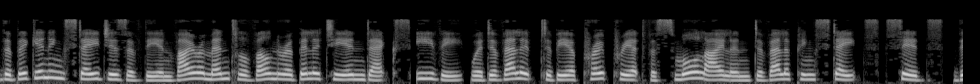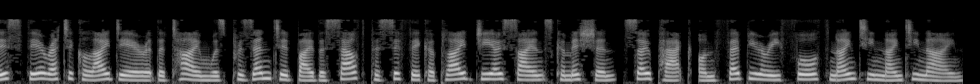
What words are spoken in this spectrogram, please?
The beginning stages of the Environmental Vulnerability Index were developed to be appropriate for small island developing states. .This theoretical idea at the time was presented by the South Pacific Applied Geoscience Commission on February 4, 1999.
